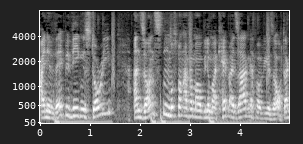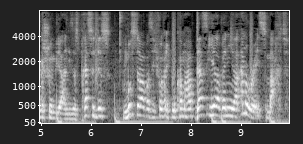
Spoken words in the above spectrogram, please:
eine weltbewegende Story, Ansonsten muss man einfach mal wieder mal Cape Eye sagen. Erstmal, wie gesagt, auch Dankeschön wieder an dieses Pressedis-Muster, was ich von euch bekommen habe. Dass ihr, wenn ihr Emirates macht,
